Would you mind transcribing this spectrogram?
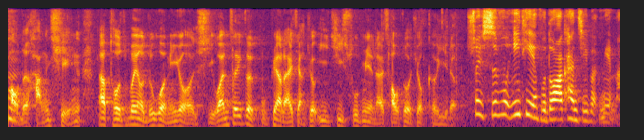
好的行情，嗯、那投资朋友，如果你有喜欢这个股票来讲，就依技术面来操作就可以了。所以师傅，ETF 都要看基本面吗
